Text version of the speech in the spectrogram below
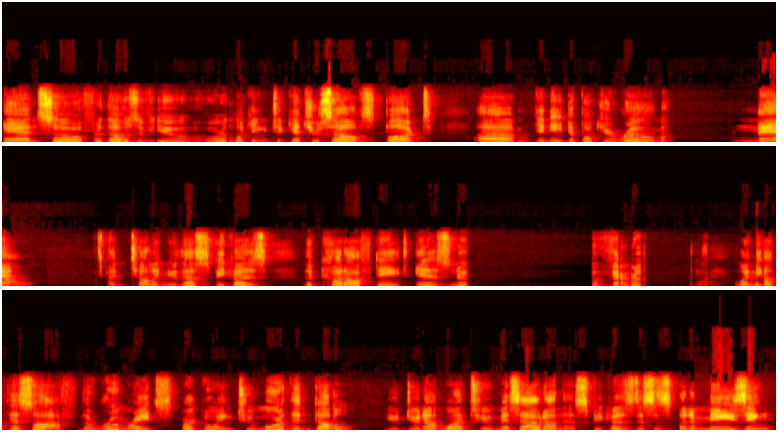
and so, for those of you who are looking to get yourselves booked, um, you need to book your room now. I'm telling you this because the cutoff date is November. When we cut this off, the room rates are going to more than double. You do not want to miss out on this because this is an amazing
